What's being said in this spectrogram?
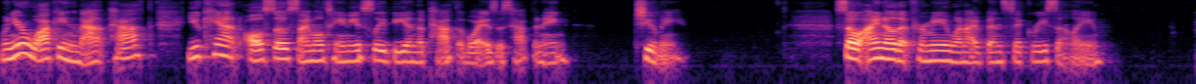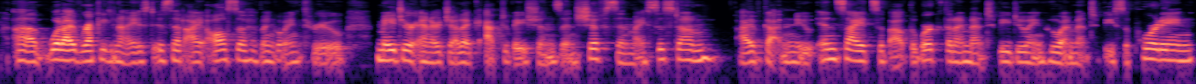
When you're walking that path, you can't also simultaneously be in the path of why is this happening to me? So I know that for me, when I've been sick recently, uh, what I've recognized is that I also have been going through major energetic activations and shifts in my system. I've gotten new insights about the work that I'm meant to be doing, who I'm meant to be supporting,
